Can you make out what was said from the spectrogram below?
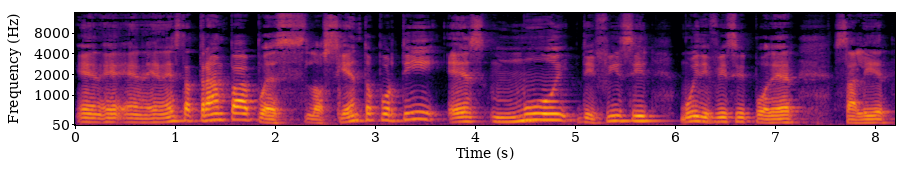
en, esta trampa, pues lo siento por ti, es muy difícil, muy difícil poder salir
